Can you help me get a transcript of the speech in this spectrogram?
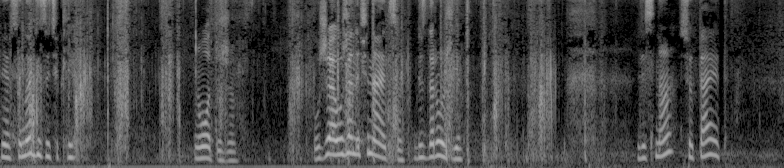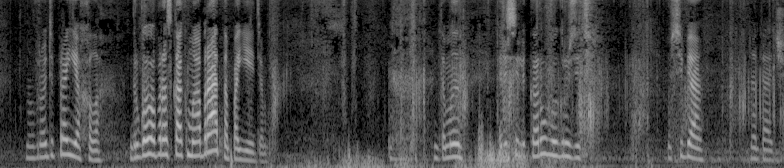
у меня все ноги затекли. Вот уже. Уже, уже начинается бездорожье. Весна, все тает. Ну, вроде проехала. Другой вопрос, как мы обратно поедем. Это мы решили кору выгрузить у себя на даче.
